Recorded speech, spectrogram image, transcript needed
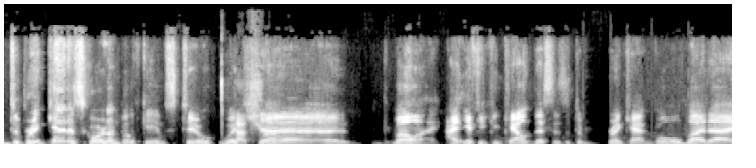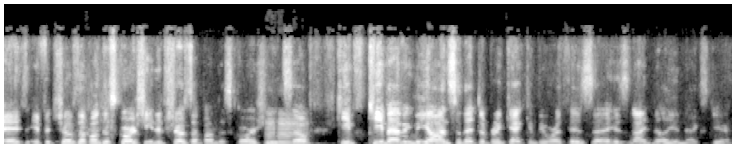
DeBrincat has scored on both games too, which uh, well, I, if you can count this as a DeBrincat goal, but uh, if it shows up on the score sheet, it shows up on the score sheet. Mm-hmm. So keep keep having me on so that DeBrincat can be worth his uh, his nine million next year.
